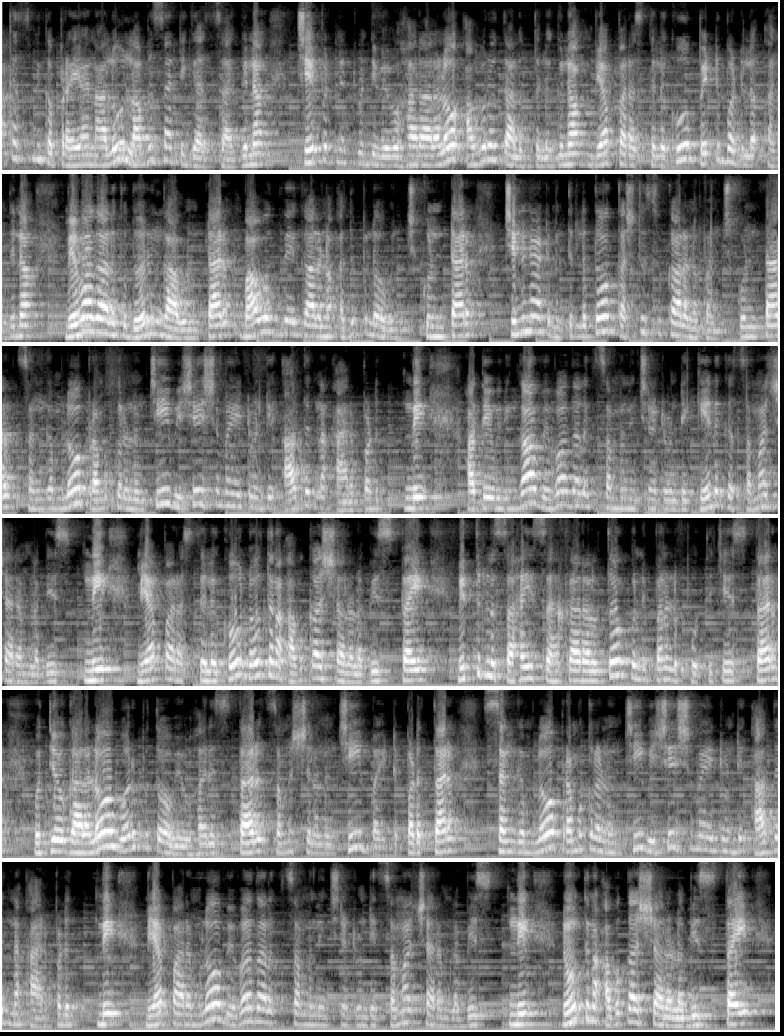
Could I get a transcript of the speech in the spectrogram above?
ఆకస్మిక ప్రయాణాలు లాభసాటిగా సాగిన చేపట్టినటువంటి వ్యవహారాలలో అవరోధాలు తొలగిన వ్యాపారస్తులకు పెట్టుబడులు అందిన వివాదాలకు దూరంగా ఉంటారు భావోద్వేగాలను అదుపులో ఉంచుకుంటారు చిన్ననాటి మిత్రులతో కష్ట సుఖాలను పంచుకుంటారు రంగంలో ప్రముఖుల నుంచి విశేషమైనటువంటి ఆదరణ ఏర్పడుతుంది. అదేవిధంగా వివాదాలకు సంబంధించినటువంటి కీలక సమాచారం లభిస్తుంది. వ్యాపారస్తులకు నూతన అవకాశాలు లభిస్తాయి. మిత్రుల సహాయ సహకారాలతో కొన్ని పనులు పూర్తి చేస్తారు. ఉద్యోగాలలో ఓర్పుతో వ్యవహరిస్తారు. సమస్యల నుంచి బయటపడతారు. సంఘంలో ప్రముఖుల నుంచి విశేషమైనటువంటి ఆదరణ ఏర్పడుతుంది. వ్యాపారంలో వివాదాలకు సంబంధించినటువంటి సమాచారం లభిస్తుంది. నూతన అవకాశాలు లభిస్తాయి.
